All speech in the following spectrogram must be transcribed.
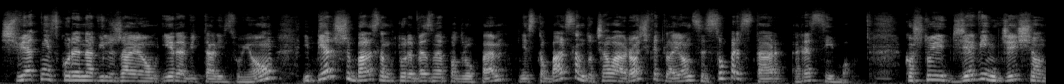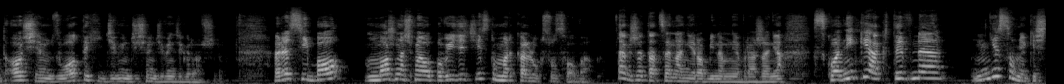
świetnie skórę nawilżają i rewitalizują. I pierwszy balsam, który wezmę pod lupę, jest to balsam do ciała rozświetlający Superstar Resibo. Kosztuje 98 zł i 99 groszy. Można śmiało powiedzieć, jest to marka luksusowa. Także ta cena nie robi na mnie wrażenia. Składniki aktywne nie są jakieś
